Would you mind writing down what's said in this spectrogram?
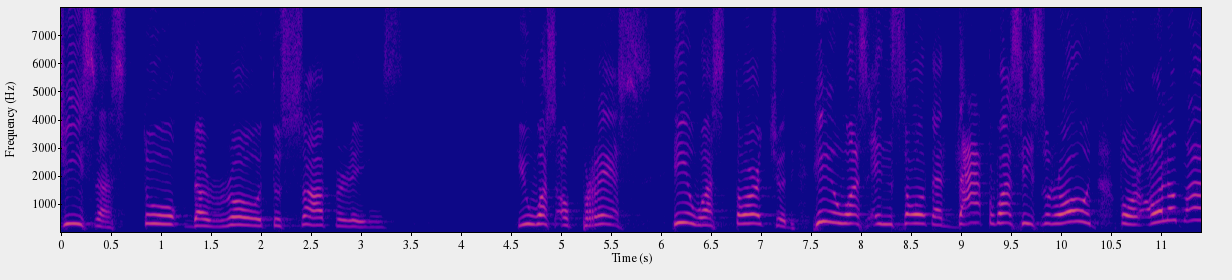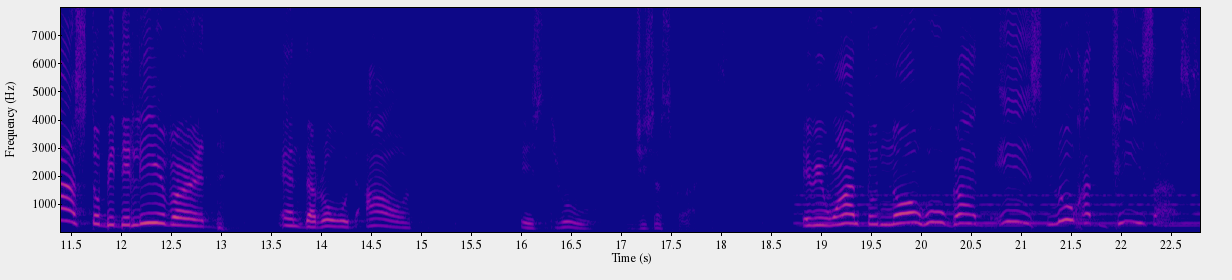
Jesus took the road to sufferings. He was oppressed. He was tortured. He was insulted. That was his road for all of us to be delivered. And the road out is through Jesus Christ. If we want to know who God is, look at Jesus.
